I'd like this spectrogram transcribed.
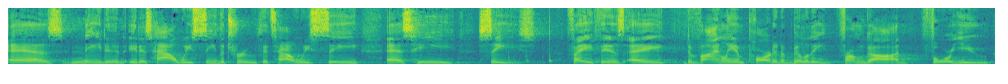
as needed. It is how we see the truth, it's how we see as He sees. Faith is a divinely imparted ability from God for you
